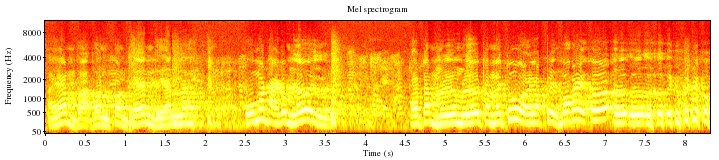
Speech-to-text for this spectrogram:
ไอ้ยำฝ่าพนก้อนแขนเถียนนะโอ้มาได้ร่มเลยแต่ทำเรือเรือทำไม่ตัวรับเปล่งบอกให้เออเออเออเออ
